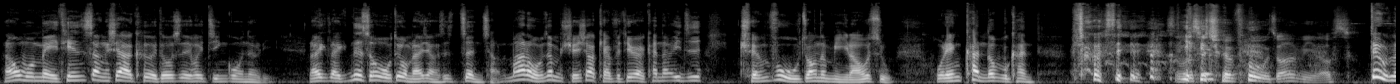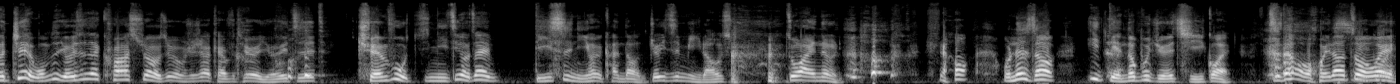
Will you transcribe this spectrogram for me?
然后我们每天上下课都是会经过那里。来来，那时候我对我们来讲是正常的。妈的，我们在我们学校 cafeteria 看到一只全副武装的米老鼠，我连看都不看。就是 什么是全副武装的米老鼠？对，legit，我们有一次在 Crossroad，就是我们学校 cafeteria 有一只全副，你只有在迪士尼会看到的，就一只米老鼠 坐在那里。然后我那时候一点都不觉得奇怪，直到我回到座位。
